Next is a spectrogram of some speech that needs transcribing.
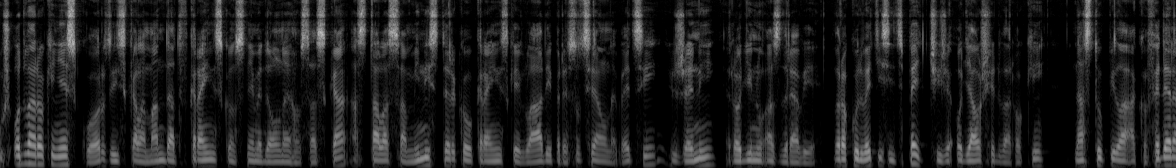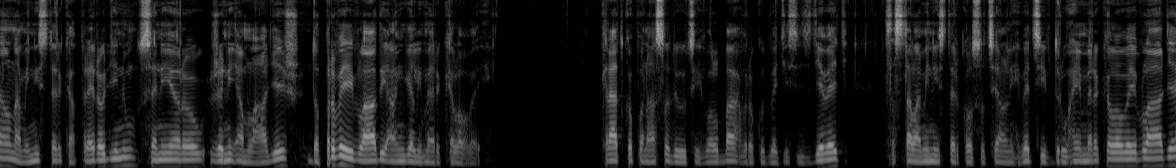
Už o dva roky neskôr získala mandát v krajinskom sneme Dolného Saska a stala sa ministerkou krajinskej vlády pre sociálne veci, ženy, rodinu a zdravie. V roku 2005, čiže o ďalšie dva roky, nastúpila ako federálna ministerka pre rodinu, seniorov, ženy a mládež do prvej vlády Angely Merkelovej. Krátko po následujúcich voľbách v roku 2009 sa stala ministerkou sociálnych vecí v druhej Merkelovej vláde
